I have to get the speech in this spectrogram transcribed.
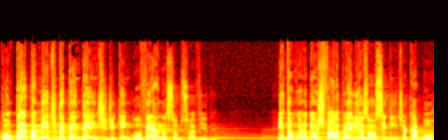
completamente dependente de quem governa sobre sua vida. Então, quando Deus fala para Elias: Ó, oh, o seguinte, acabou,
